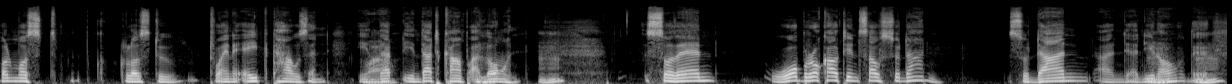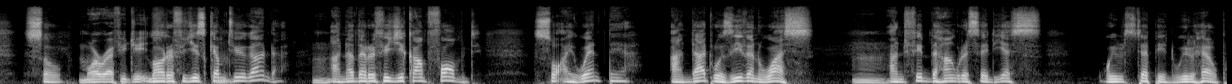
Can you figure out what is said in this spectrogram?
almost close to 28,000 in Wow. that in that camp alone so then war broke out in south sudan sudan and, and you mm-hmm. know the, mm-hmm. so More refugees. more refugees came to mm-hmm. Uganda. Another refugee camp formed. So I went there, and that was even worse. Mm. And Feed the Hungry said, Yes, we'll step in, we'll help.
